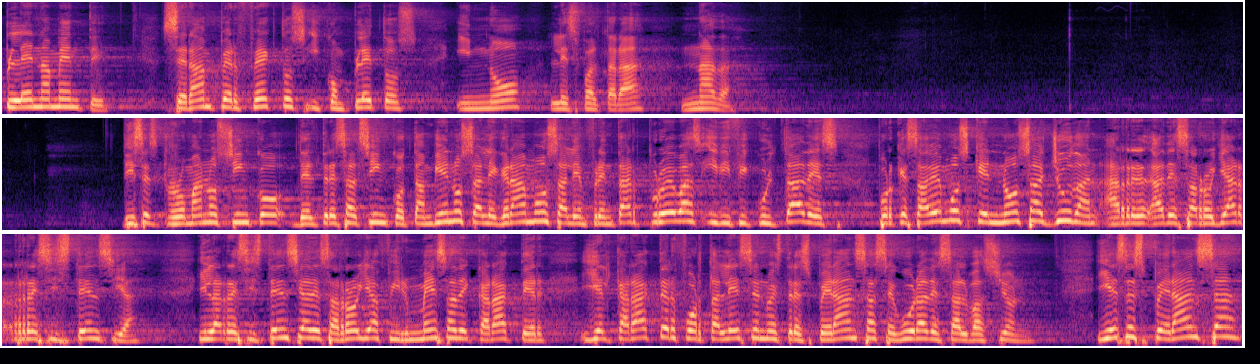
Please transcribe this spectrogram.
plenamente, serán perfectos y completos y no les faltará nada. Dice Romanos 5 del 3 al 5, también nos alegramos al enfrentar pruebas y dificultades porque sabemos que nos ayudan a, a, desarrollar resistencia y la resistencia desarrolla firmeza de carácter y el carácter fortalece nuestra esperanza segura de salvación. Y esa esperanza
